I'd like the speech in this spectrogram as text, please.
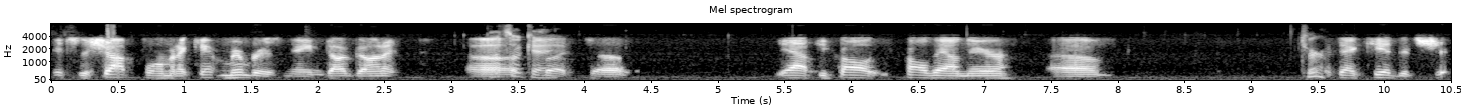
it's the shop foreman. I can't remember his name. Doggone it. Uh, That's okay. But uh, yeah, if you call call down there, um, sure. But that kid that's sh-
